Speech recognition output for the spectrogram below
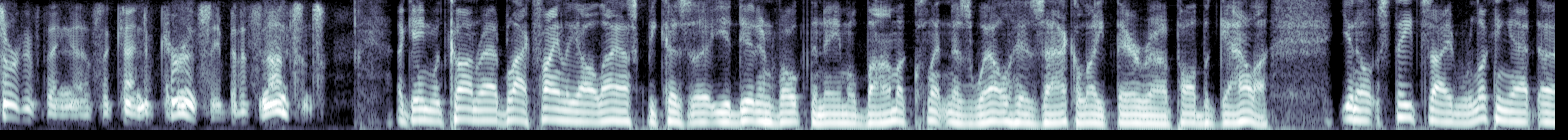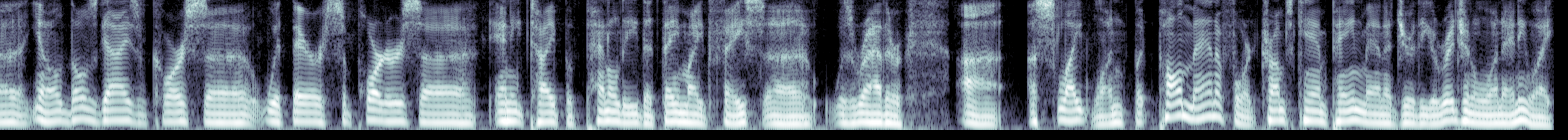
sort of thing is a kind of currency, but it's nonsense. Again, with Conrad Black, finally, I'll ask because uh, you did invoke the name Obama, Clinton as well, his acolyte there, uh, Paul Begala. You know, stateside, we're looking at, uh, you know, those guys, of course, uh, with their supporters, uh, any type of penalty that they might face uh, was rather a slight one. But Paul Manafort, Trump's campaign manager, the original one anyway,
